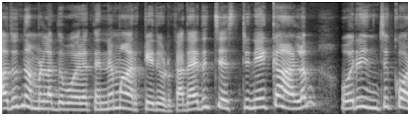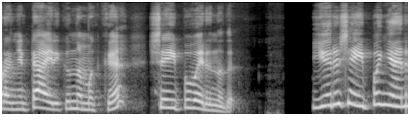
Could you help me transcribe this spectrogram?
അതും നമ്മൾ അതുപോലെ തന്നെ മാർക്ക് ചെയ്ത് കൊടുക്കുക. അതായത് ചെസ്റ്റിനേക്കാളും ഒരു ഇഞ്ച് കുറഞ്ഞിട്ടായിരിക്കും നമുക്ക് ഷേപ്പ് വരുന്നത്. ഈ ഒരു ഷേപ്പ് ഞാൻ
